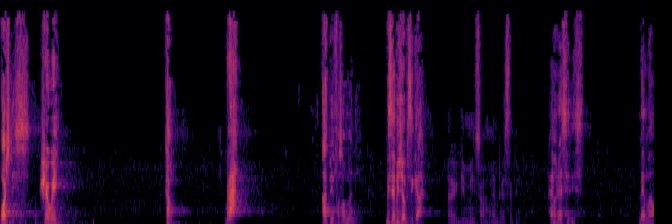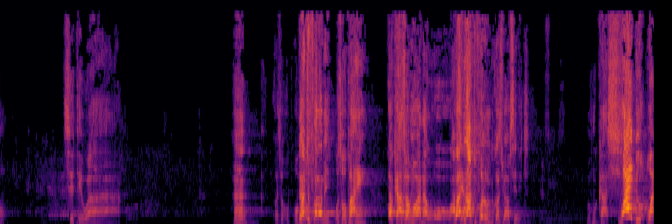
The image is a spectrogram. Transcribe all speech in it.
watch this. Shall we? Come. Bra. Ask me for some money. Mr. Bishop Sika. give me some hundred cedis. Hundred cedis. Wo. Sete wa. Uh-huh. Wɔsɛ o- o- You have to follow me. wɔsɛ ɔpa ahe. Ɔka sɛ follow ɔma me. wa na wo- wo- Why do you have to follow me? Because you have seen it. Why do why,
